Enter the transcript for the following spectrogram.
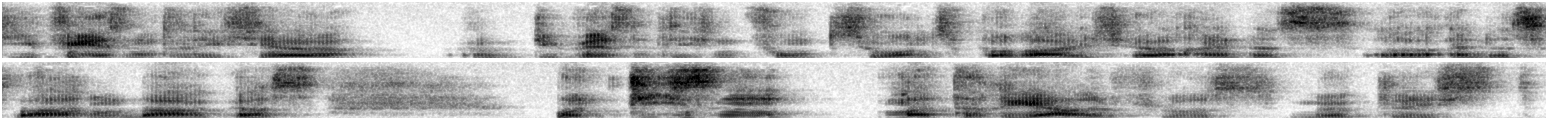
die wesentliche, die wesentlichen Funktionsbereiche eines, äh, eines Warenlagers. Und diesen Materialfluss möglichst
